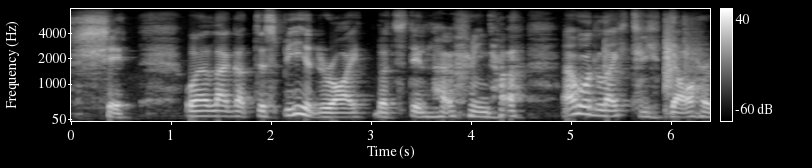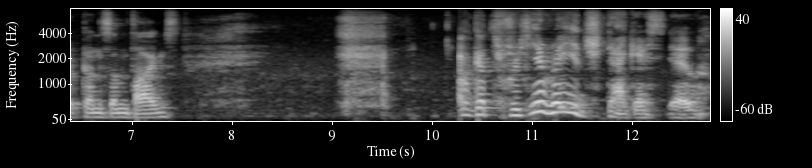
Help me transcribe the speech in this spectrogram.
Shit. Well, I got the speed right, but still, I mean, I would like to get the Archon sometimes. I've got three rage daggers though.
